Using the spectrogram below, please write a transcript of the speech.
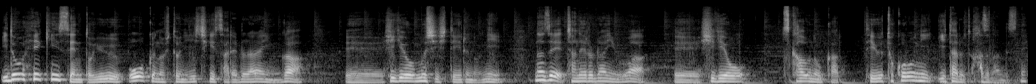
移動平均線という多くの人に意識されるラインが、えー、ヒゲを無視しているのになぜチャンネルラインは、えー、ヒゲを使うのかっていうところに至るはずなんですね。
